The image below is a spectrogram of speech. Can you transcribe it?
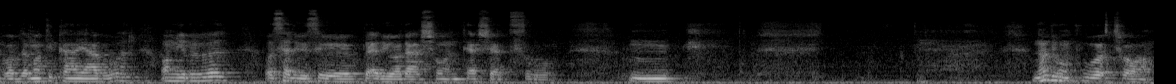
problematikájáról, amiről az előző előadáson esett szó. Mm. Nagyon furcsa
